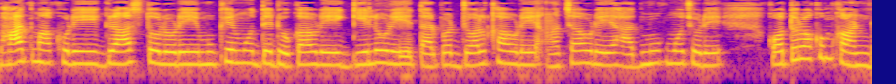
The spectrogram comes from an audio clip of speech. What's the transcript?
ভাত মাখরে গ্রাস তোলো রে, মুখের মধ্যে ঢোকাও রে, গেলো রে, তারপর জল খাও রে, আঁচাও রে হাত মুখ রে, কত রকম কাণ্ড।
